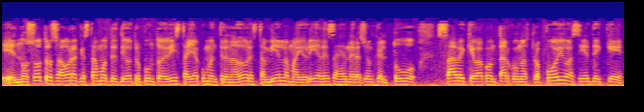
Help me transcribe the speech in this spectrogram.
eh, nosotros ahora que estamos desde otro punto de vista ya como entrenadores, también la mayoría de esa generación que él tuvo sabe que va a contar con nuestro apoyo, así es de que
